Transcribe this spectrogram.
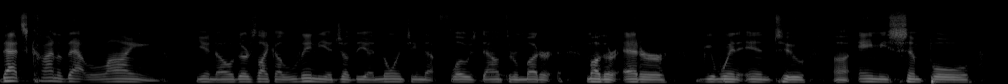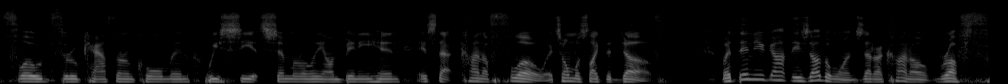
That's kind of that line. You know, there's like a lineage of the anointing that flows down through Mother, Mother Etter, went into uh, Aimee Semple, flowed through Kathryn Kuhlman. We see it similarly on Benny Hinn. It's that kind of flow. It's almost like the dove. But then you got these other ones that are kind of rough.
